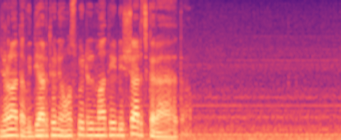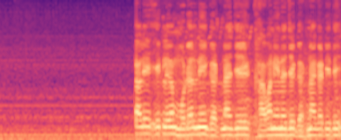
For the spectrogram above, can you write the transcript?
જણાતા વિદ્યાર્થીઓને હોસ્પિટલમાંથી ડિસ્ચાર્જ કરાયા હતા. કાલે એક લેવા મોડલની ઘટના જે ખાવાની અંદર જે ઘટના ઘટી હતી,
